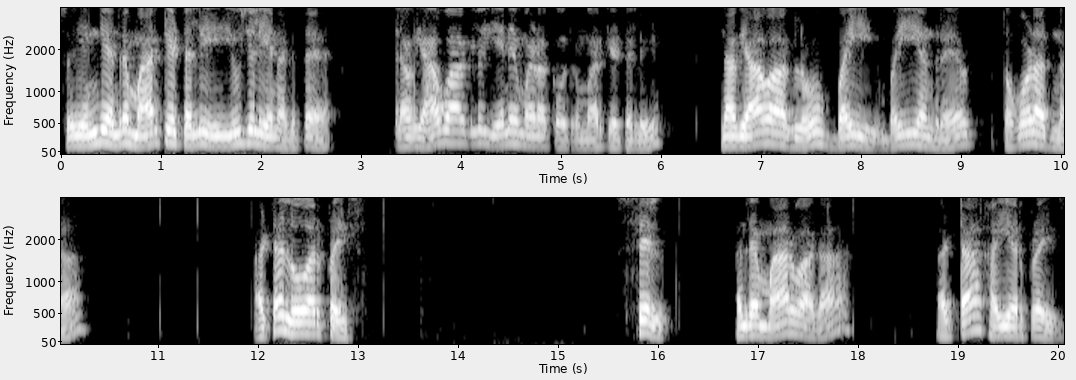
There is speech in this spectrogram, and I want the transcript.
ಸೊ, ಹೆಂಗೆ ಅಂದರೆ ಮಾರ್ಕೆಟಲ್ಲಿ ಯೂಶಲಿ ಏನಾಗುತ್ತೆ, ನಾವು ಯಾವಾಗಲೂ ಏನೇ ಮಾಡೋಕ್ಕೋದ್ರು ಮಾರ್ಕೆಟಲ್ಲಿ, ನಾವು ಯಾವಾಗಲೂ ಬೈ ಬೈ ಅಂದರೆ ತಗೊಳ್ಳೋದನ್ನ at a lower price. Sell ಅಂದರೆ ಮಾರುವಾಗ ಅಟ್ ಅ ಹೈಯರ್ ಪ್ರೈಸ್.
